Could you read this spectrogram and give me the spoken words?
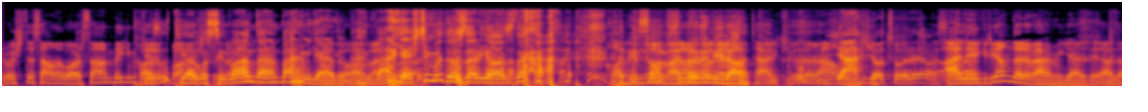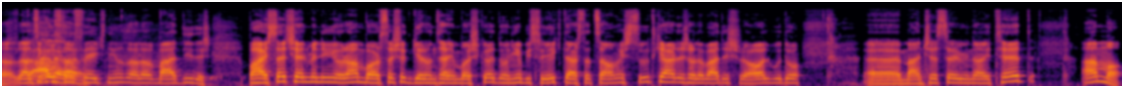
رشد سهام بارسا هم بگیم که تازه با تییاگو سیلوا هم دارن برمیگردونن. برگشتیم به 2011 قانون سالمندان میلان ترکیبه داره همون یحیی توره مثلا. الگری هم داره برمیگرده. حالا البته بله، گفتم بله. فیک نیوز حالا بعد دیدش. با 840 میلیون یورو هم بارسا شد گرونترین باشگاه دنیا. 21 درصد سهامش سود کردش. حالا بعدش رئال بود و منچستر یونایتد. اما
